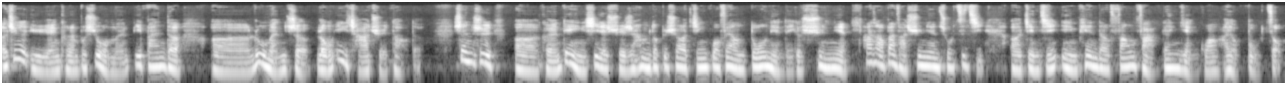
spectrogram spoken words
而这个语言可能不是我们一般的呃入门者容易察觉到的。甚至呃，可能电影系的学生，他们都必须要经过非常多年的一个训练，他才有办法训练出自己呃剪辑影片的方法跟眼光还有步骤。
